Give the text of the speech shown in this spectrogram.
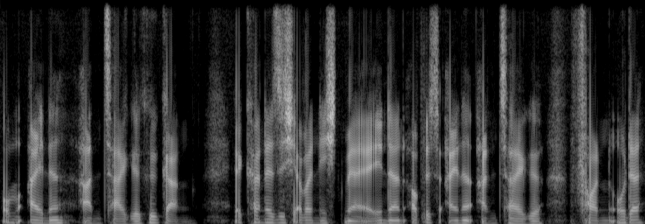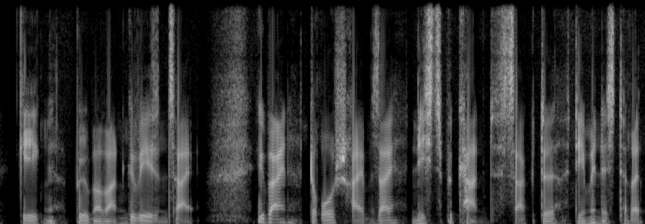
um eine Anzeige gegangen. Er könne sich aber nicht mehr erinnern, ob es eine Anzeige von oder gegen Böhmermann gewesen sei. Über ein Drohschreiben sei nichts bekannt, sagte die Ministerin.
